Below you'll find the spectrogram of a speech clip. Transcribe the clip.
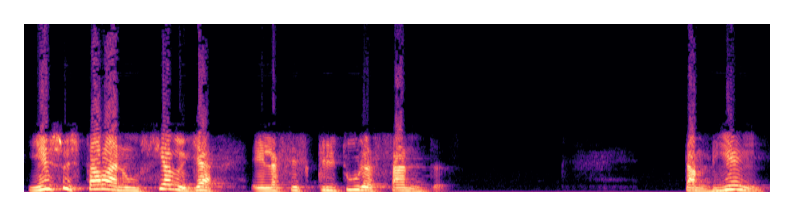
Y eso estaba anunciado ya en las escrituras santas también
